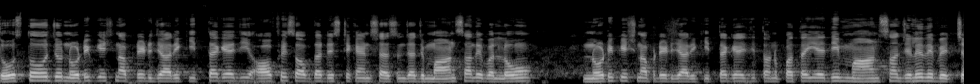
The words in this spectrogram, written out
ਦੋਸਤੋ, ਜੋ ਨੋਟੀਫਿਕੇਸ਼ਨ ਅਪਡੇਟ ਜਾਰੀ ਕੀਤਾ ਗਿਆ ਜੀ ਆਫਿਸ ਆਫ ਦਾ ਡਿਸਟ੍ਰਿਕਟ ਐਂਡ ਸੈਸ਼ਨ ਜੱਜ ਮਾਨਸਾ ਦੇ ਵੱਲੋਂ ਨੋਟੀਫਿਕੇਸ਼ਨ ਅਪਡੇਟ ਜਾਰੀ ਕੀਤਾ ਗਿਆ ਜੀ। ਤੁਹਾਨੂੰ ਪਤਾ ਹੀ ਹੈ ਜੀ ਮਾਨਸਾ ਜ਼ਿਲ੍ਹੇ ਦੇ ਵਿੱਚ,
